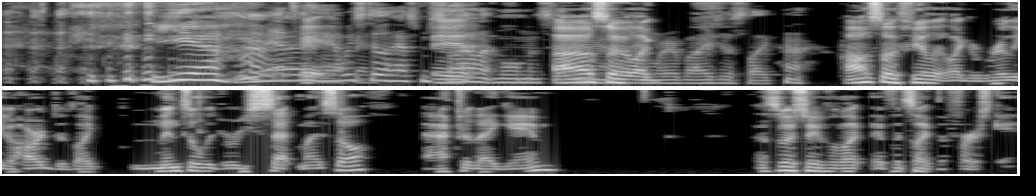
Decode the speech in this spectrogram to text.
Yeah. That's yeah, we still have some Yeah. silent moments. I also, like- where everybody's just like, huh. I also feel it like really hard to like mentally reset myself after that game, especially if like if it's like the first game.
